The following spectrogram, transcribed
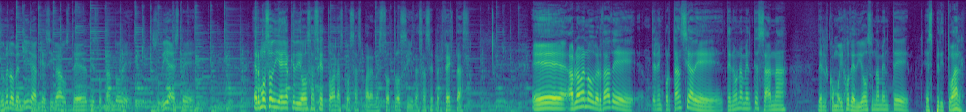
Dios me los bendiga, que siga usted disfrutando de su día, este hermoso día, ya que Dios hace todas las cosas para nosotros y las hace perfectas. Eh, hablábamos, ¿verdad?, de de la importancia de tener una mente sana del, como hijo de Dios, una mente espiritual,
